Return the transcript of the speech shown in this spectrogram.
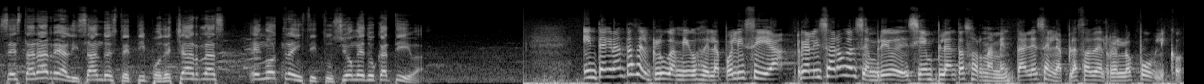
se estará realizando este tipo de charlas en otra institución educativa. Integrantes del Club Amigos de la Policía realizaron el sembrío de 100 plantas ornamentales en la Plaza del Reloj Público.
